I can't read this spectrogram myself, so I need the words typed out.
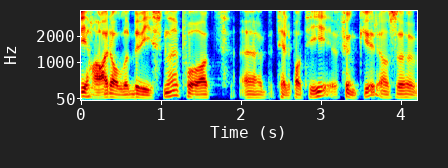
vi har alle bevisene på at uh, telepati funker. Altså,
